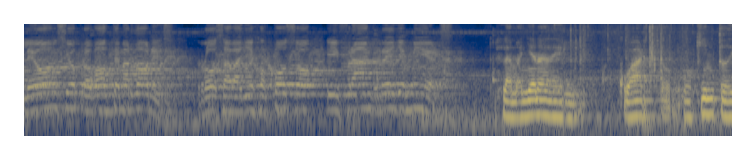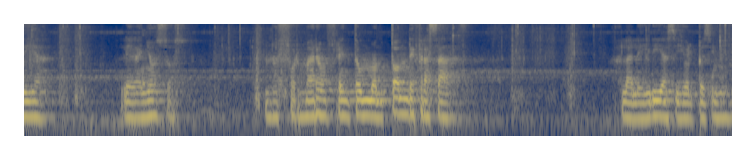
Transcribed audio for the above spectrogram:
Leoncio Proboste Mardones, Rosa Vallejo Pozo y Frank Reyes Miers. La mañana del cuarto o quinto día legañosos, nos formaron frente a un montón de frazadas. A la alegría siguió el pesimismo,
